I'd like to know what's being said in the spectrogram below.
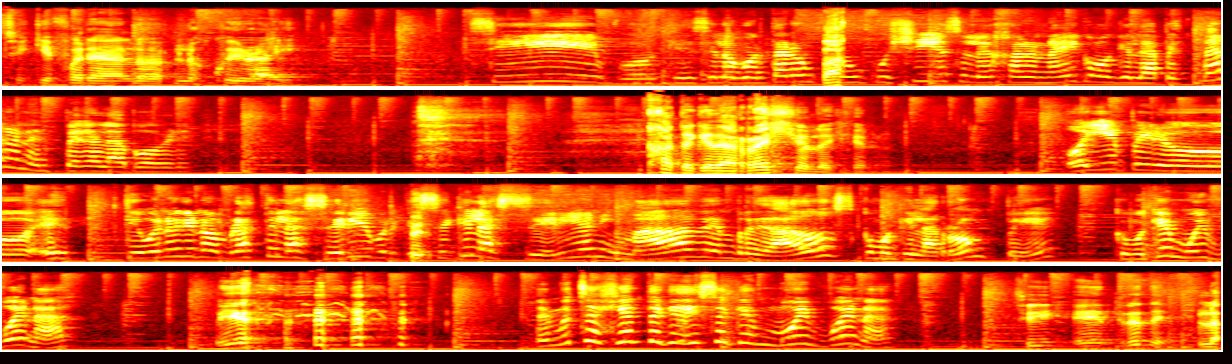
Sí, que fuera lo- los Queer Eye. Sí, porque se lo cortaron con un cuchillo, se lo dejaron ahí, como que le apestaron el pelo a la pobre. Te queda regio, le dijeron. Oye, pero es, qué bueno que nombraste la serie, porque Pero- sé que la serie animada de Enredados como que la rompe, ¿eh? como que es muy buena. Mira. Hay mucha gente que dice que es muy buena. sí, eh, entrete. La-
